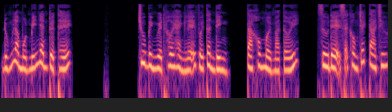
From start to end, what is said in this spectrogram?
Đúng là một mỹ nhân tuyệt thế. Chu Bình Nguyệt hơi hành lễ với Tần Đình, ta không mời mà tới, sư đệ sẽ không trách ta chứ?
